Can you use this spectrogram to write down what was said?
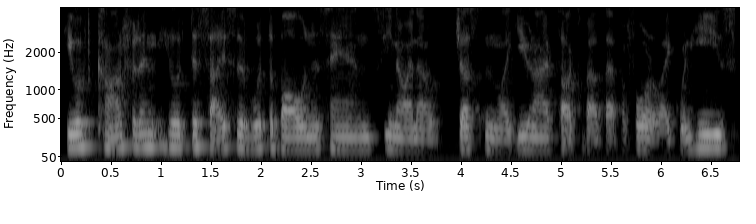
he looked confident, he looked decisive with the ball in his hands. You know, I know Justin, like you and I have talked about that before. Like when he's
